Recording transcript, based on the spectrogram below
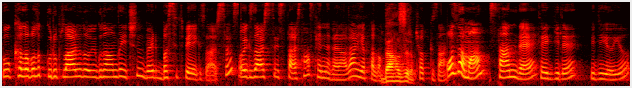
Bu kalabalık gruplarda da uygulandığı için böyle basit bir egzersiz. O egzersizi istersen seninle beraber yapalım. Ben hazırım. Çok güzel. O zaman sen de sevgili videoyu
